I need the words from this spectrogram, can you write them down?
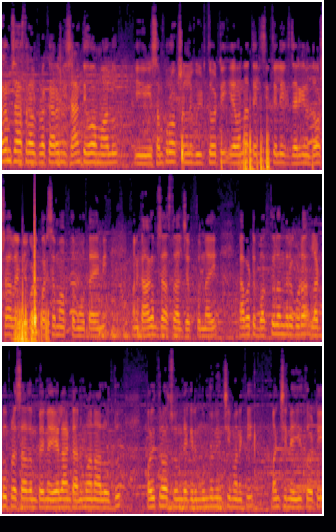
ఆగమ శాస్త్రాల ప్రకారం ఈ శాంతి హోమాలు ఈ సంప్రోక్షణలు వీటితోటి ఏమన్నా తెలిసి తెలియక జరిగిన దోషాలన్నీ కూడా పరిసమాప్తమవుతాయని మనకు ఆగమ శాస్త్రాలు చెప్తున్నాయి. కాబట్టి భక్తులందరూ కూడా లడ్డూ ప్రసాదం పైన ఎలాంటి అనుమానాలు వద్దు. పవిత్రోత్సవం దగ్గర ముందు నుంచి మనకి మంచి నెయ్యితోటి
